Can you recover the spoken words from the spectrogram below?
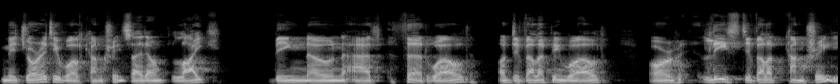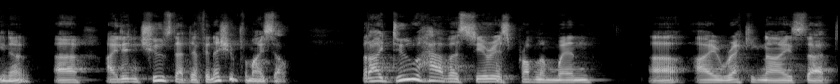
majority world countries, I don't like being known as third world or developing world or least developed country, you know. Uh, I didn't choose that definition for myself. But I do have a serious problem when uh, I recognize that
